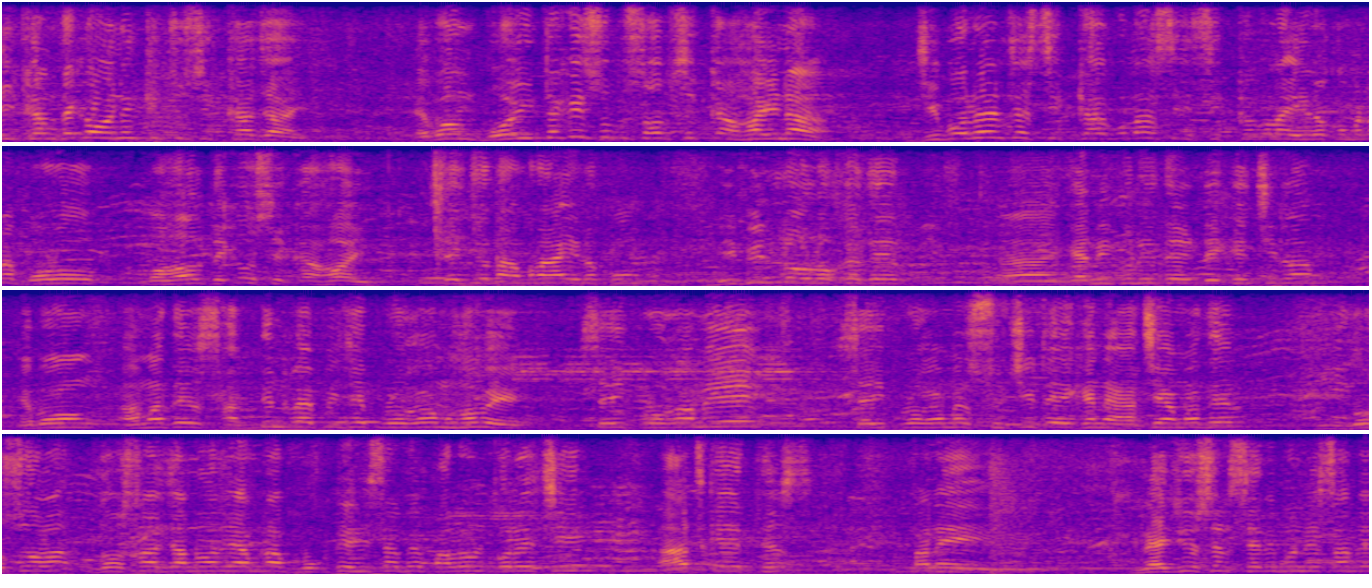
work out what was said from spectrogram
এইখান থেকে অনেক কিছু শিক্ষা যায়। এবং বই থেকেই শুধু সব শিক্ষা হয় না। জীবনের যে শিক্ষাগুলো, সেই শিক্ষাগুলো এইরকম একটা বড় মহল থেকেও শেখা হয়। সেই জন্য আমরা এরকম বিভিন্ন লোকেদের জ্ঞানীগুণীদের ডেকেছিলাম এবং আমাদের সাত দিনব্যাপী যে প্রোগ্রাম হবে, সেই প্রোগ্রামে, সেই প্রোগ্রামের সূচিটা এখানে আছে আমাদের। দোসরা দোসরা জানুয়ারি আমরা বুক ডে হিসাবে পালন করেছি। আজকে মানে গ্র্যাজুয়েশন সেরিমনি হিসাবে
